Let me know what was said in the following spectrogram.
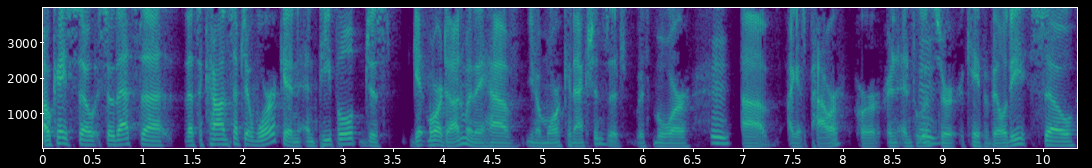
Okay, so so that's a that's a concept at work, and and people just get more done when they have you know more connections with more, mm. uh, I guess, power or an influence mm. or capability. So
